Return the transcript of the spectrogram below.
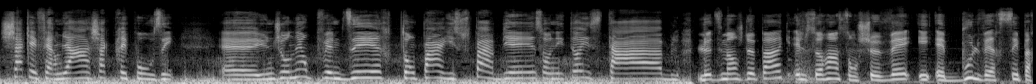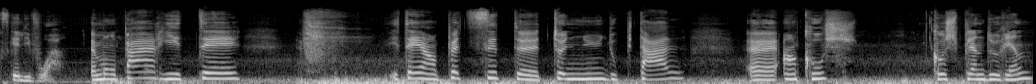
chaque infirmière, chaque préposé. Euh, une journée, on pouvait me dire, ton père est super bien, son état est stable. Le dimanche de Pâques, elle se rend à son chevet et est bouleversée par ce qu'elle y voit. Euh, mon père, il était, était en petite euh, tenue d'hôpital, en couche couche pleine d'urine.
